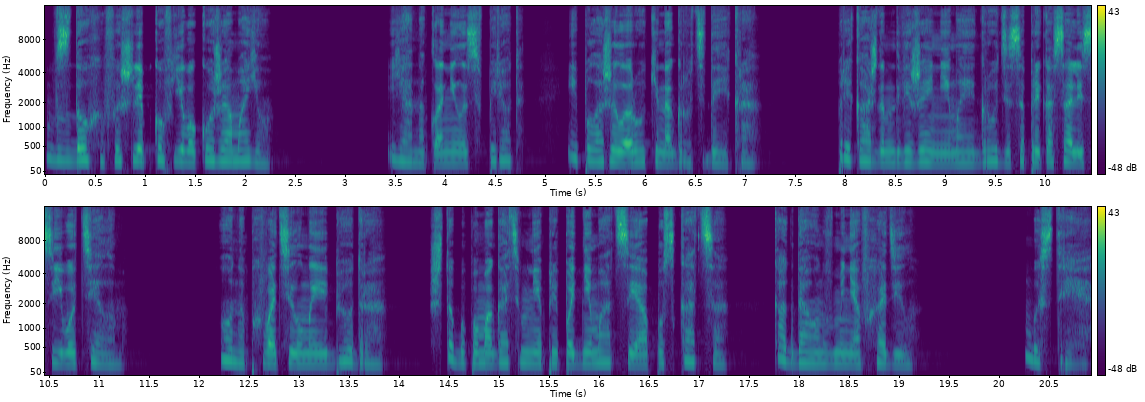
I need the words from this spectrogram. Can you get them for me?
вздохов и шлепков его кожи о мою. Я наклонилась вперед и положила руки на грудь Дейкра. При каждом движении мои груди соприкасались с его телом. Он обхватил мои бедра, чтобы помогать мне приподниматься и опускаться, когда он в меня входил. «Быстрее!»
